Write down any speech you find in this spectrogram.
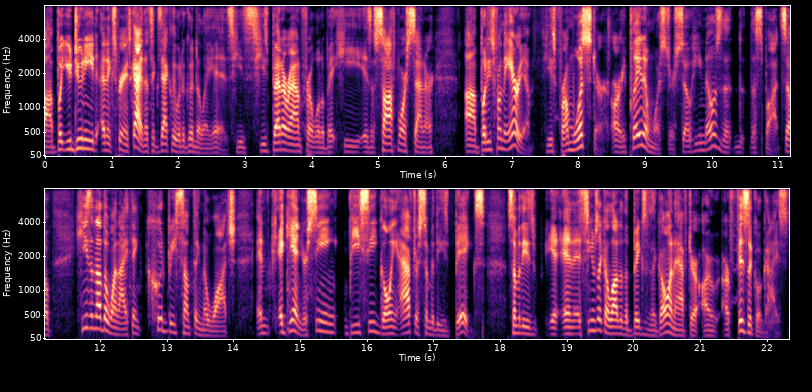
Uh, but you do need an experienced guy, and that's exactly what a Ogundele is. He's he's been around for a little bit. He is a sophomore center. Uh, but he's from the area. He's from Worcester, or he played in Worcester, so he knows the, the, the spot. So he's another one I think could be something to watch. And again, you're seeing BC going after some of these bigs, some of these, and it seems like a lot of the bigs that they're going after are are physical guys,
